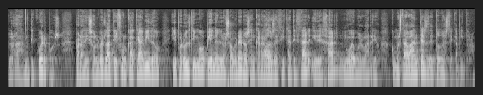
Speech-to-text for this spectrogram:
los anticuerpos, para disolver la trifulca que ha habido y por último vienen los obreros encargados de cicatrizar y dejar nuevo el barrio, como estaba antes de todo este capítulo.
